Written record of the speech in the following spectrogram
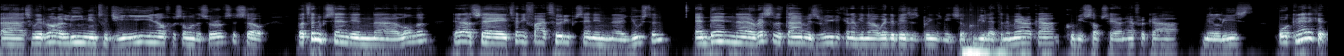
Uh, so we'd rather lean into GE, you know, for some of the services. So about 20% in uh, London. Then I would say 25, 30% in Houston. And then the rest of the time is really kind of, you know, where the business brings me. So it could be Latin America, could be Sub-Saharan Africa, Middle East, or Connecticut.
